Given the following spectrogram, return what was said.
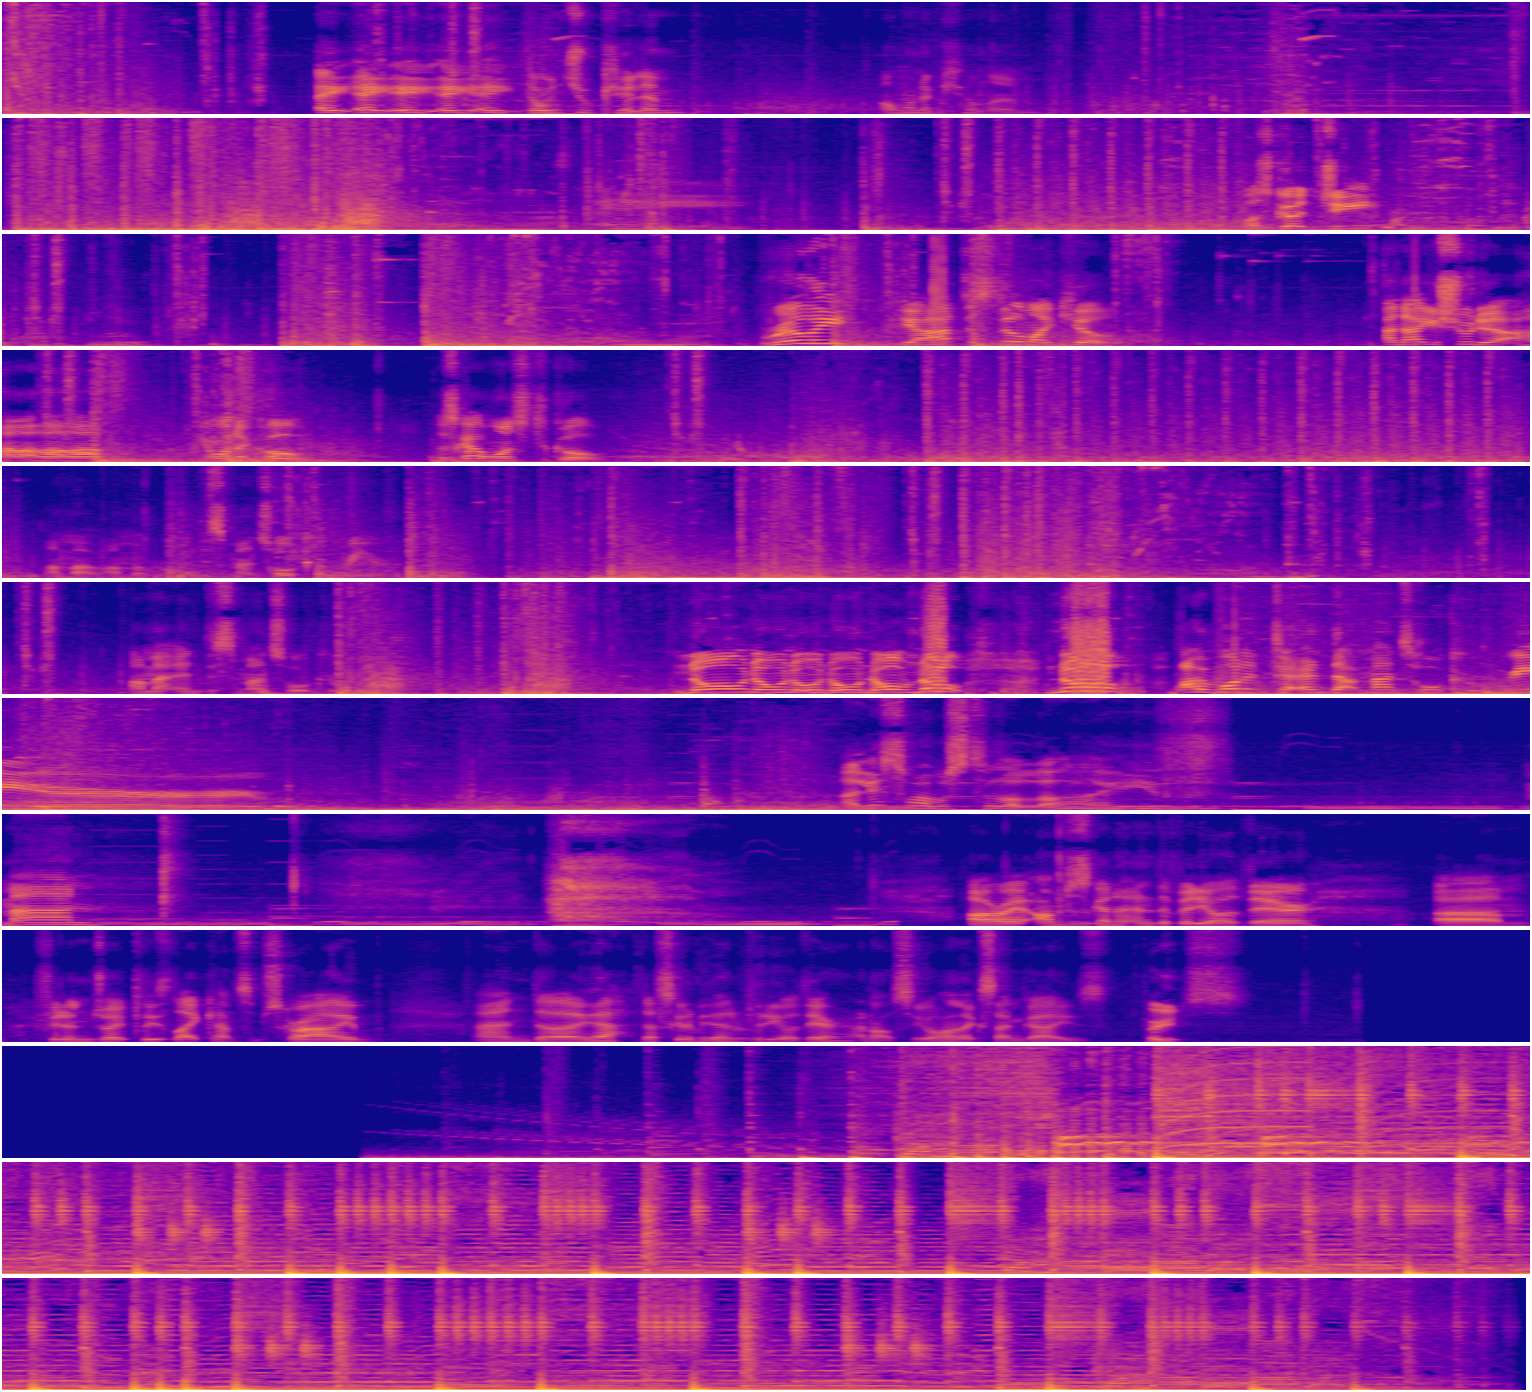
Hey, hey, hey, hey, hey. Don't you kill him. I want to kill him. What's good, G? Really? You have to steal my kill. And now you shoot it at, huh, huh, huh? You wanna go. This guy wants to go. I'm gonna I'm ruin this man's whole career. I'm gonna end this man's whole career. No, no, no, no, no, no! No! I wanted to end that man's whole career! At least I was still alive. Man. Alright, I'm just gonna end the video there. Um, if you did enjoy, please like and subscribe. And uh, yeah, that's gonna be the end of the video there. And I'll see you all next time, guys. Peace.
